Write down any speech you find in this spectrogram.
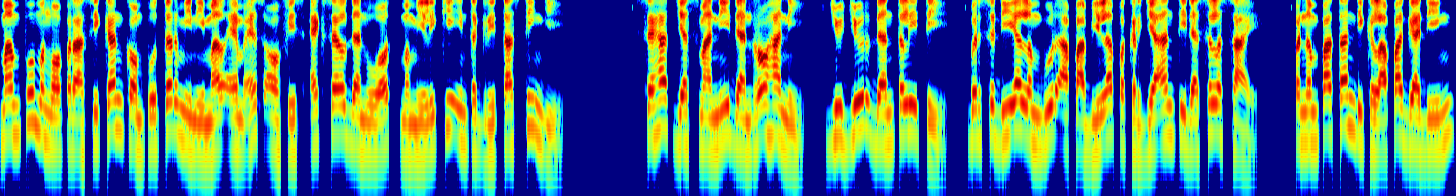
Mampu mengoperasikan komputer minimal MS Office, Excel dan Word, memiliki integritas tinggi. Sehat jasmani dan rohani. Jujur dan teliti. Bersedia lembur apabila pekerjaan tidak selesai. Penempatan di Kelapa Gading,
